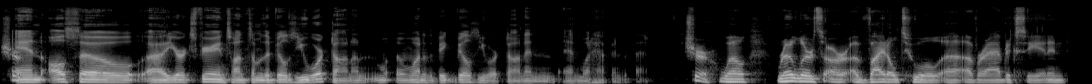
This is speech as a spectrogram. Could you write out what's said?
Sure. And also uh, your experience on some of the bills you worked on, on one of the big bills you worked on, and, and what happened with that. Sure. Well, red alerts are a vital tool uh, of our advocacy. And in,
